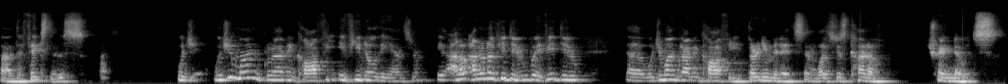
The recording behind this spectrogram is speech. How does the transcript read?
uh, to fix this. Would you Would you mind grabbing coffee if you know the answer? I don't I don't know if you do, but if you do, uh, would you mind grabbing coffee 30 minutes and let's just kind of trade notes."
